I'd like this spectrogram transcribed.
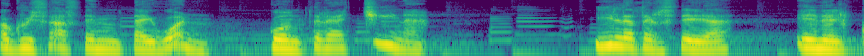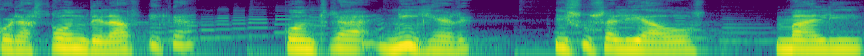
o quizás en Taiwán, contra China. Y la tercera en el corazón del África, contra Níger y sus aliados Mali,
